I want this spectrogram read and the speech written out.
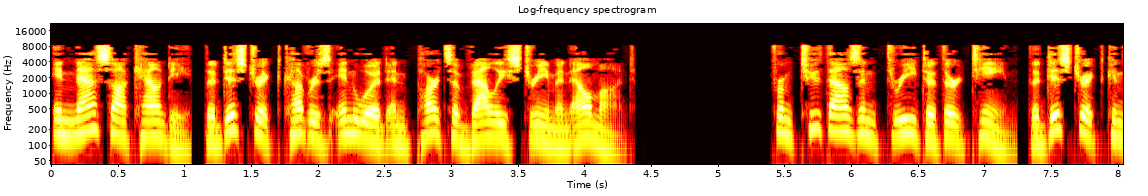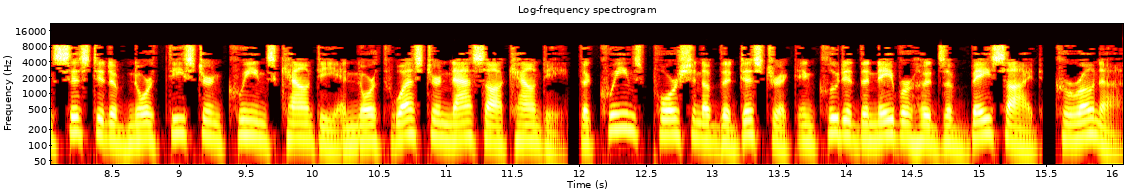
In Nassau County, the district covers Inwood and parts of Valley Stream and Elmont. From 2003 to 13, the district consisted of northeastern Queens County and northwestern Nassau County. The Queens portion of the district included the neighborhoods of Bayside, Corona,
